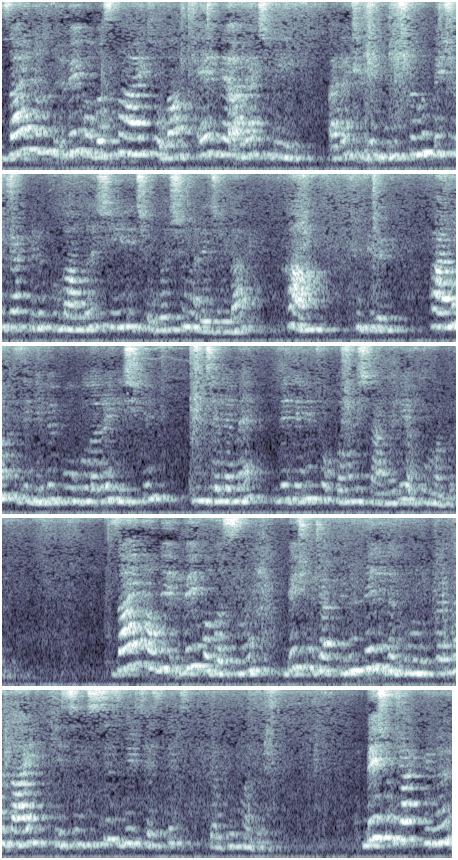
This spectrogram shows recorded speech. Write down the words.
Zaynal'ın üvey babasına ait olan ev ve araç ile, araç ile Gülistan'ın 5 Ocak günü kullandığı şehir içi ulaşım aracında kan, tükürük, parmak izi gibi bulgulara ilişkin inceleme ve delil toplama işlemleri yapılmadı. Zaynal ve üvey babasının 5 Ocak günü nerede bulunduklarına dair kesintisiz bir tespit yapılmadı. 5 Ocak günü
